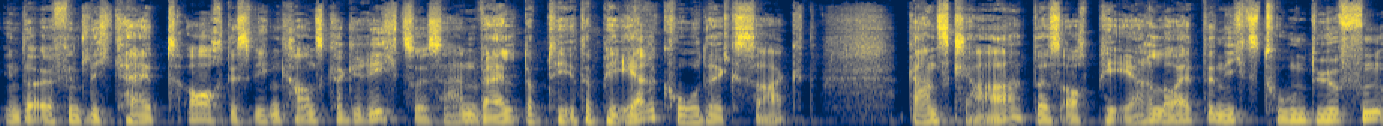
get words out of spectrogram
in der Öffentlichkeit auch? Deswegen kann es kein Gericht so sein, weil der, der PR-Kodex sagt ganz klar, dass auch PR-Leute nichts tun dürfen,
